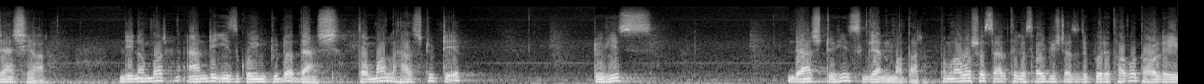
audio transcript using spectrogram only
dash here D number and is going to the dash Tamal has to take to his dash to his grandmother তোমরা অবশ্যই চার থেকে ছয় পৃষ্ঠা যদি পড়ে থাকো, তাহলে এই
